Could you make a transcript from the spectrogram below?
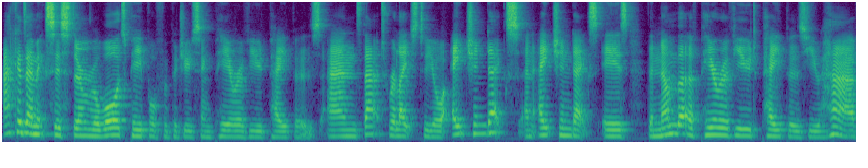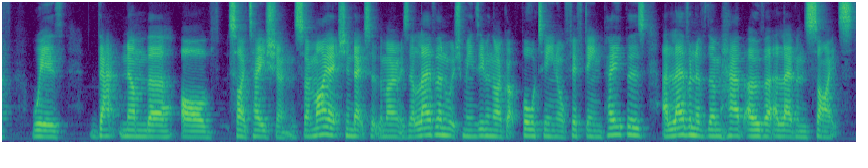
academic system rewards people for producing peer-reviewed papers, and that relates to your H-index. And H-index is the number of peer-reviewed papers you have with that number of citations. So my H-index at the moment is 11, which means even though I've got 14 or 15 papers, 11 of them have over 11 cites.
